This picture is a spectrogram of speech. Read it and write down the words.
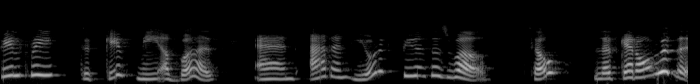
Feel free to give me a buzz and add in your experience as well. So let's get on with it.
